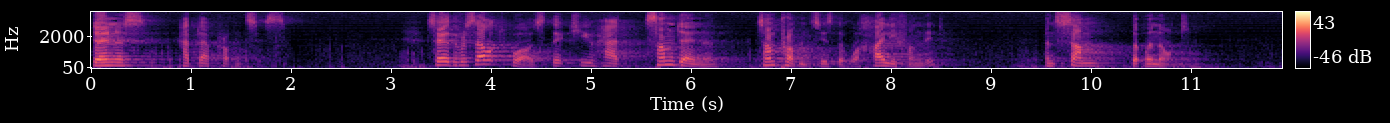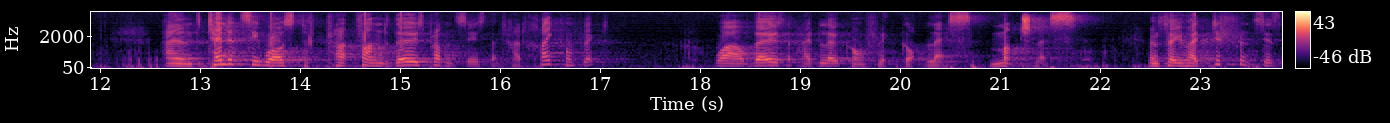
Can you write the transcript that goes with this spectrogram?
donors had their provinces. So the result was that you had some donor, some provinces that were highly funded, and some that were not. And the tendency was to fund those provinces that had high conflict, while those that had low conflict got less, much less. And so you had differences.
